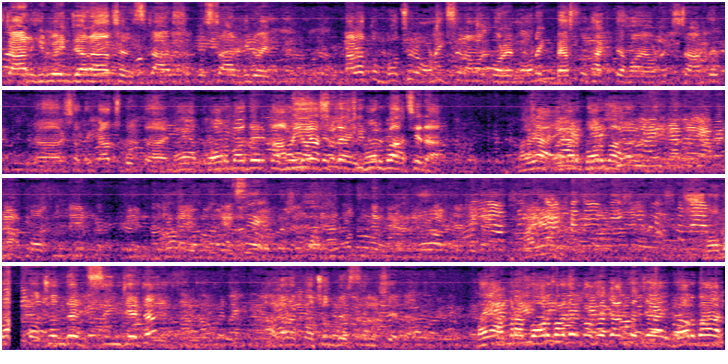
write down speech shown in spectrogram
স্টার হিরোইন যারা আছেন স্টার সুপারস্টার হিরোইন তারা তো বছরে অনেক সিনেমা করেন অনেক ব্যস্ত থাকতে হয় অনেক স্টারদের সাথে কাজ করতে হয়। ভাইয়া আমি আসলে শিডিউল পাচ্ছি না। ভাইয়া এবার বরবাদ। সবার পছন্দের সিন যেটা আমার পছন্দের সিন সেটা। ভাই আমরা বরবাদের কথা জানতে চাই বরবাদ।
